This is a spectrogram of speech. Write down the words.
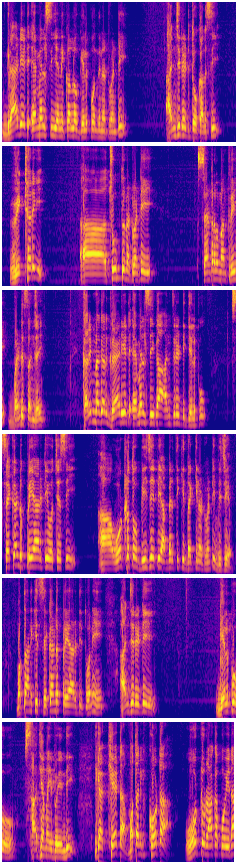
గ్రాడ్యుయేట్ ఎమ్మెల్సీ ఎన్నికల్లో గెలుపొందినటువంటి అంజిరెడ్డితో కలిసి విక్టరీ చూపుతున్నటువంటి సెంట్రల్ మంత్రి బండి సంజయ్ కరీంనగర్ గ్రాడ్యుయేట్ ఎమ్మెల్సీగా అంజిరెడ్డి గెలుపు. సెకండ్ ప్రియారిటీ వచ్చేసి ఆ, ఓట్లతో బీజేపీ అభ్యర్థికి దక్కినటువంటి విజయం. మొత్తానికి సెకండ్ ప్రియారిటీతోని అంజిరెడ్డి గెలుపు సాధ్యమైపోయింది. ఇక కేట మొత్తానికి కోట ఓట్లు రాకపోయినా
